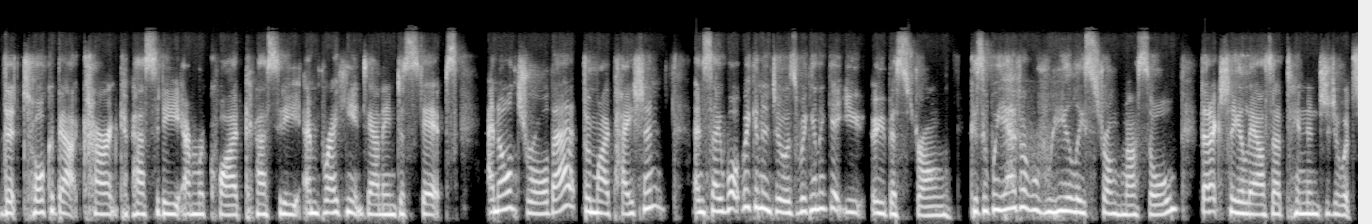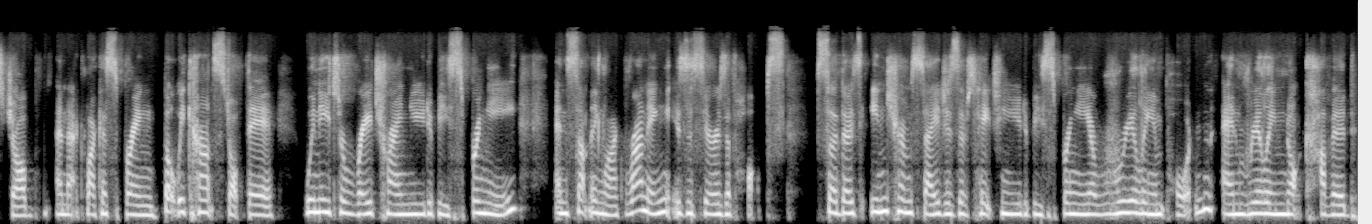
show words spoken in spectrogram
that talk about current capacity and required capacity and breaking it down into steps. And I'll draw that for my patient and say, what we're going to do is we're going to get you uber strong. Because if we have a really strong muscle, that actually allows our tendon to do its job and act like a spring. But we can't stop there. We need to retrain you to be springy. And something like running is a series of hops. So, those interim stages of teaching you to be springy are really important and really not covered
